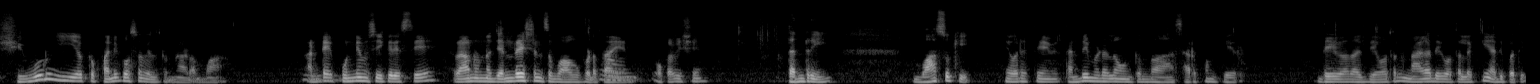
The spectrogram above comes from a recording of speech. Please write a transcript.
శివుడు ఈ యొక్క పని కోసం వెళ్తున్నాడమ్మా. అంటే పుణ్యం స్వీకరిస్తే రానున్న జనరేషన్స్ బాగుపడతాయని ఒక విషయం. తండ్రి వాసుకి ఎవరైతే తండ్రి మెడలో ఉంటుందో ఆ సర్పం పేరు. దేవత దేవతలు నాగదేవతలకి అధిపతి.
